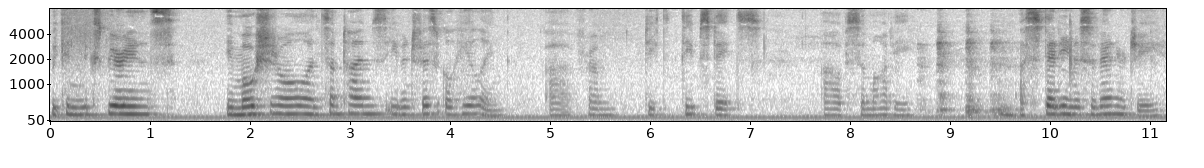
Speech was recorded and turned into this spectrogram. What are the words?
We can experience emotional and sometimes even physical healing uh, from deep, deep states of samadhi, a steadiness of energy,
